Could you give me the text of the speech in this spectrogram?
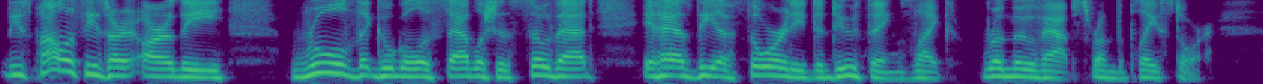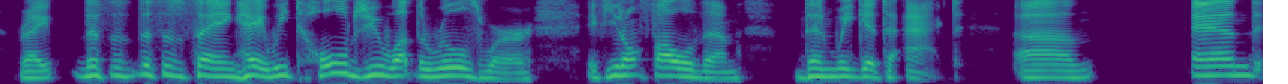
these policies are are the rules that Google establishes so that it has the authority to do things like remove apps from the Play Store. Right? This is this is saying, "Hey, we told you what the rules were. If you don't follow them, then we get to act." Um, and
